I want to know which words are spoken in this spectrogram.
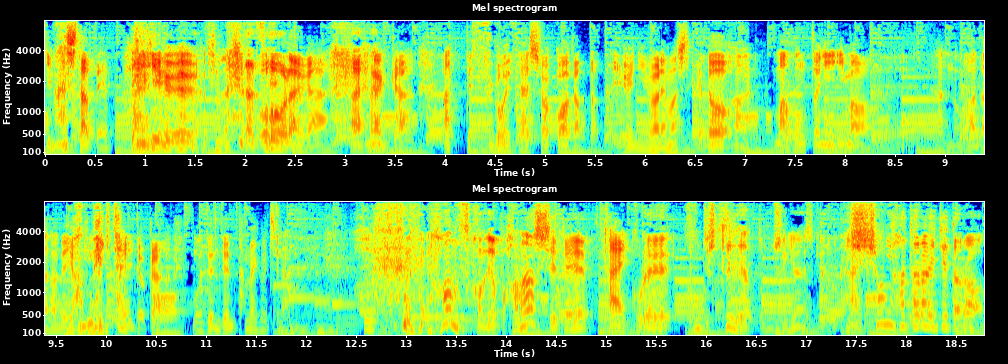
来ましたぜっていう、オーラがないんかあってすごい最初は怖かったっていうふうに言われましたけど、はまあ本当に今はもうあのあだ名で呼んできたりとか もう全然タメ口なんいなんですかねやっぱ話しててではい。これ本当失礼だったら申し訳ないですけど、い。一緒に働いてたら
